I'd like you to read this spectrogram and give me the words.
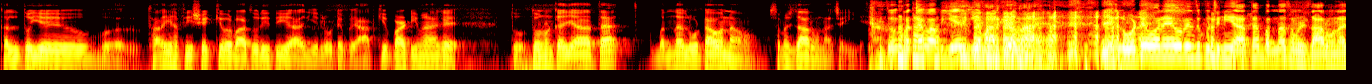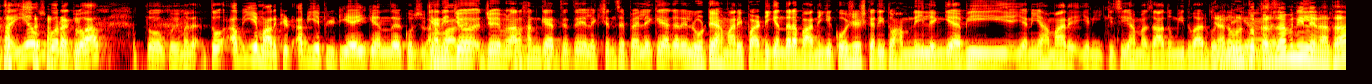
कल तो ये था ये हफीज शेख की ऊपर बात हो रही थी, यार ये लोटे पे आपकी पार्टी में आ गए। तो तो उन्होंने कहा, यह आता है बंदा लोटा हो ना हो समझदार होना चाहिए। तो मतलब अब ये ये मार्केट में आया है। ये लोटे होने होने से कुछ नहीं आता बंदा समझदार होना चाहिए उसको रख लो आप तो कोई मतलब तो अब ये मार्केट अब ये पीटीआई के अंदर कुछ यानी जो जो इमरान खान कहते थे इलेक्शन से पहले कि अगर ये लोटे हमारी पार्टी के अंदर अब आने की कोशिश करी तो हम नहीं लेंगे अभी यानी हमारे यानी किसी हम आज़ाद उम्मीदवार को नहीं तो कर्जा भी नहीं लेना था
